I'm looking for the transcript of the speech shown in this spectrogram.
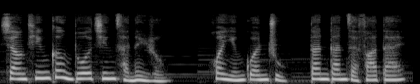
想听更多精彩内容，欢迎关注。丹丹在发呆。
